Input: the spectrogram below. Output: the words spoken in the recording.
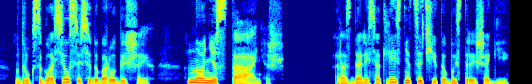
— вдруг согласился седобородый шейх. «Но не станешь». Раздались от лестницы чьи-то быстрые шаги.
